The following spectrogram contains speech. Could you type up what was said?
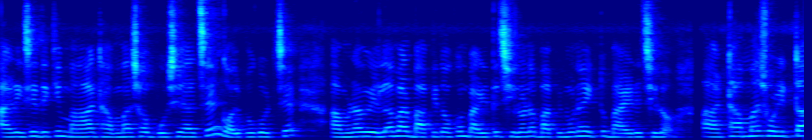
আর এসে দেখি মা, ঠাম্মা সব বসে আছে, গল্প করছে। আমরাও এলাম আর বাপি তখন বাড়িতে ছিল না, বাপি মনে হয় একটু বাইরে ছিল। আর ঠাম্মার শরীরটা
